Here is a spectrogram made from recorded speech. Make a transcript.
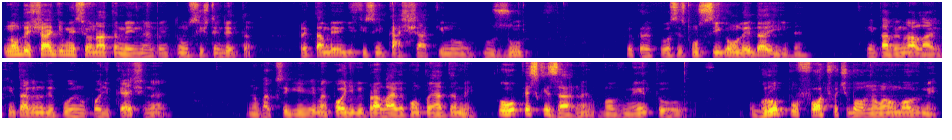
não deixar de mencionar também, né? Para não se estender tanto. Para que tá meio difícil encaixar aqui no, no Zoom. Eu quero que vocês consigam ler daí, né? Quem está vendo na live. Quem está vendo depois no podcast, né? não vai conseguir ver, mas pode vir para a live acompanhar também. Ou pesquisar, né? Movimento, grupo Forte Futebol, não é um movimento.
